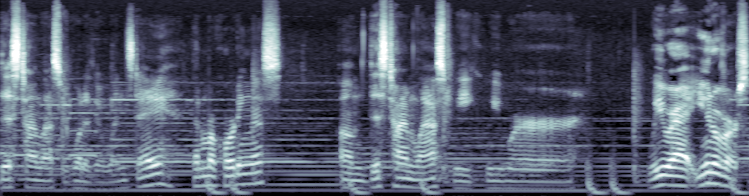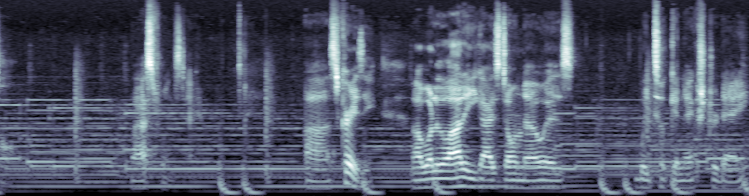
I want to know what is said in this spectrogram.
this time last week, what is it, Wednesday that I'm recording this? Um, this time last week we were we were at Universal last Wednesday. Uh, it's crazy. Uh, what a lot of you guys don't know is we took an extra day.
